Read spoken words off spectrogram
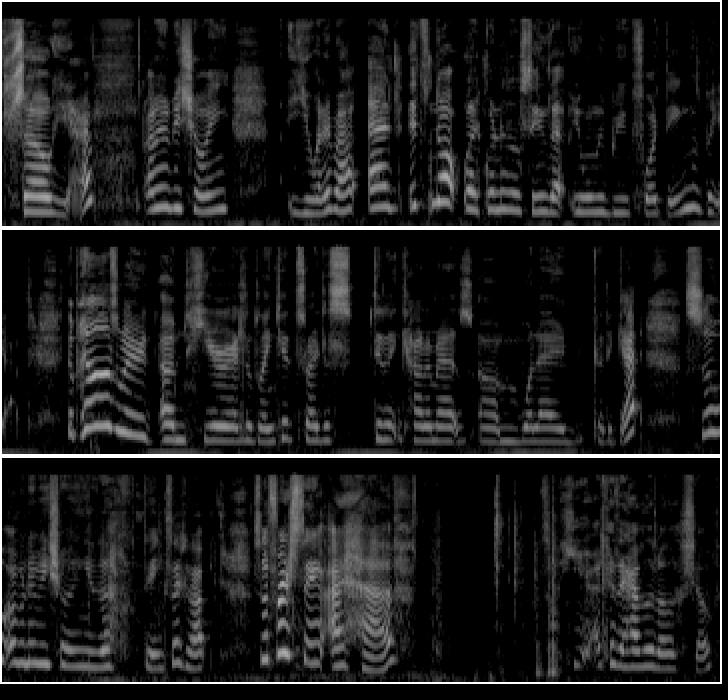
So yeah, I'm going to be showing you what I brought. And it's not like one of those things that you only bring four things, but yeah. The pillows were um here as a blanket, so I just didn't count them as um what I could get. So I'm gonna be showing you the things I got. So the first thing I have here because I have a little shelf.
